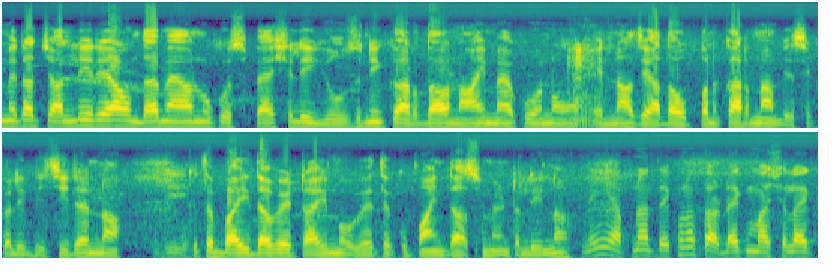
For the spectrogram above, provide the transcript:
ਮੇਰਾ ਚੱਲ ਹੀ ਰਿਹਾ ਹੁੰਦਾ ਮੈਂ ਉਹਨੂੰ ਕੋਈ ਸਪੈਸ਼ਲੀ ਯੂਜ਼ ਨਹੀਂ ਕਰਦਾ ਨਾ ਹੀ ਮੈਂ ਕੋਈ ਉਹਨੂੰ ਇੰਨਾ ਜ਼ਿਆਦਾ ਓਪਨ ਕਰਨਾ ਬੇਸਿਕਲੀ ਬਿਜ਼ੀ ਰਹਿਣਾ। ਕਿਤੇ ਬਾਈ ਦਾ ਵੇ ਟਾਈਮ ਹੋਵੇ ਤੇ ਕੋਈ 5-10 ਮਿੰਟ ਲਈ ਨਾ। ਨਹੀਂ ਆਪਣਾ ਦੇਖੋ ਨਾ ਤੁਹਾਡਾ ਇੱਕ ਮਾਸ਼ਾਅੱਲਾ ਇੱਕ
